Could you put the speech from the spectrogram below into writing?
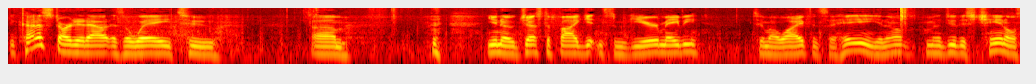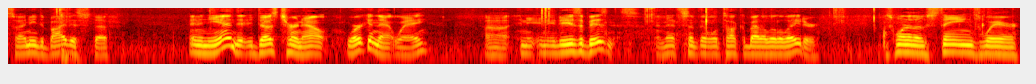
It kind of started out as a way to, um, you know, justify getting some gear maybe to my wife and say, hey, you know, I'm going to do this channel, so I need to buy this stuff. And in the end, it, does turn out working that way. Uh, and, it, and, it is a business. And that's something we'll talk about a little later. It's one of those things where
